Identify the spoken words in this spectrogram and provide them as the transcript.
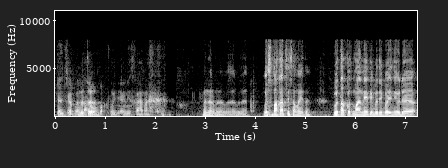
dan siapa Betul. tahu waktunya ini sekarang benar benar benar benar. Gue sepakat sih sama itu. Gue takut Mane tiba-tiba ini udah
